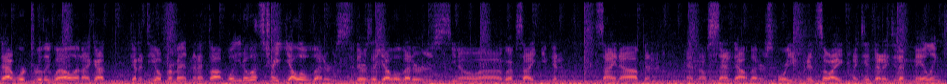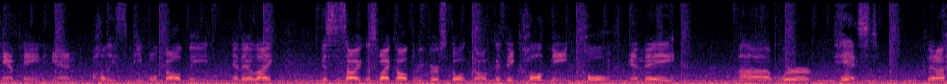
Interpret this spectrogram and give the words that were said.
that worked really well and I got got a deal from it. And then I thought, well, you know, let's try yellow letters. There's a yellow letters, you know, uh, website you can sign up and and they'll send out letters for you. And so I, I did that. I did a mailing campaign, and all these people called me, and they're like, "This is how I, this is why I call it the reverse cold call because they called me cold, and they uh, were pissed that I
